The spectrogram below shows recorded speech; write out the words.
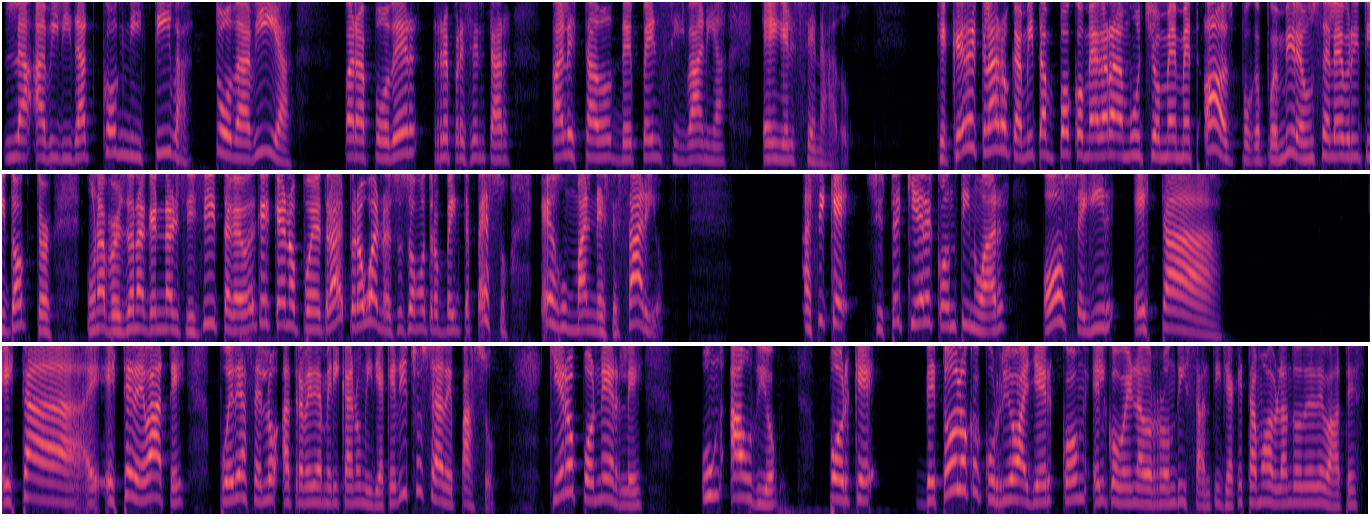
la habilidad cognitiva todavía para poder representar al estado de Pensilvania en el Senado. Que quede claro que a mí tampoco me agrada mucho Mehmet Oz, porque pues mire, un celebrity doctor, una persona que es narcisista, que, que, que nos puede traer, pero bueno, esos son otros 20 pesos. Es un mal necesario. Así que si usted quiere continuar o seguir esta, esta, este debate, puede hacerlo a través de Americano Media. Que dicho sea de paso, quiero ponerle un audio porque de todo lo que ocurrió ayer con el gobernador Ron DeSantis, ya que estamos hablando de debates,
